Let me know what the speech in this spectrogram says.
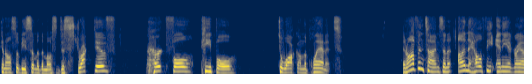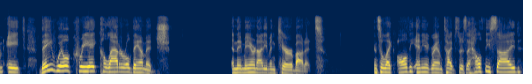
can also be some of the most destructive, hurtful people to walk on the planet. And oftentimes, in an unhealthy Enneagram 8, they will create collateral damage. And they may or not even care about it. And so, like all the Enneagram types, there's a healthy side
